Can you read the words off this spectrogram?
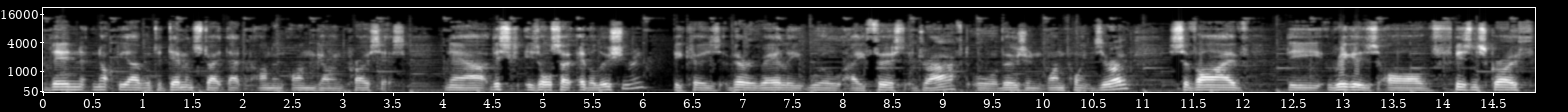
then not be able to demonstrate that on an ongoing process. Now, this is also evolutionary because very rarely will a first draft or version 1.0 survive the rigors of business growth,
